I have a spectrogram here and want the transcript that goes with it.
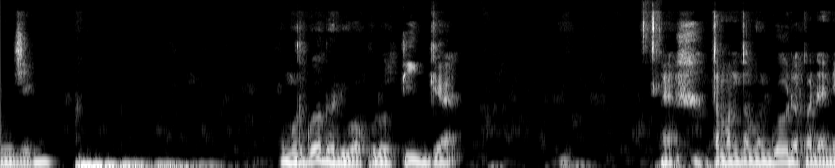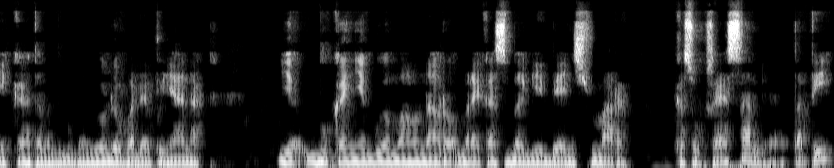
anjing umur gue udah 23 ya, teman-teman gue udah pada nikah teman-teman gue udah pada punya anak ya bukannya gue mau naruh mereka sebagai benchmark kesuksesan ya tapi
